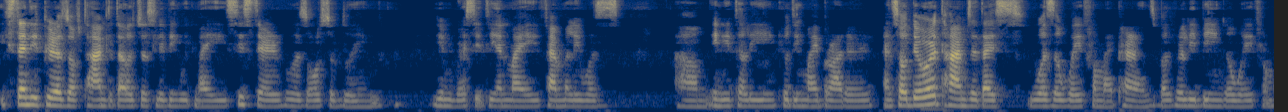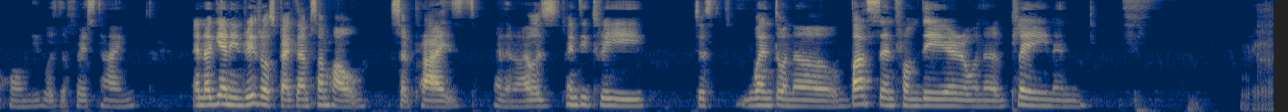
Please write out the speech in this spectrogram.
extended periods of time that I was just living with my sister, who was also doing university, and my family was um, in Italy, including my brother. And so there were times that I was away from my parents, but really being away from home, it was the first time. And again, in retrospect, I'm somehow surprised. I don't know. I was 23 just went on a bus and from there on a plane and yeah.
